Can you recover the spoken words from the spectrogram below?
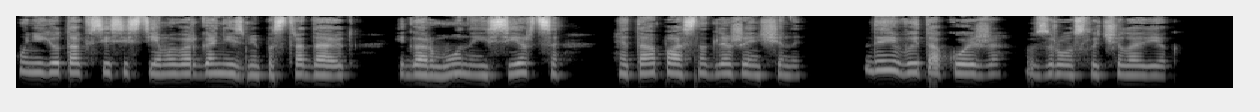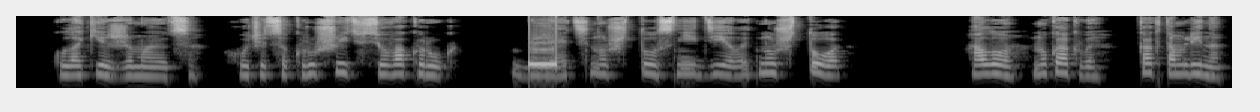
У нее так все системы в организме пострадают. И гормоны, и сердце – это опасно для женщины. Да и вы такой же, взрослый человек. Кулаки сжимаются. Хочется крушить все вокруг. Блять, ну что с ней делать? Ну что? Алло, ну как вы? Как там Лина?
